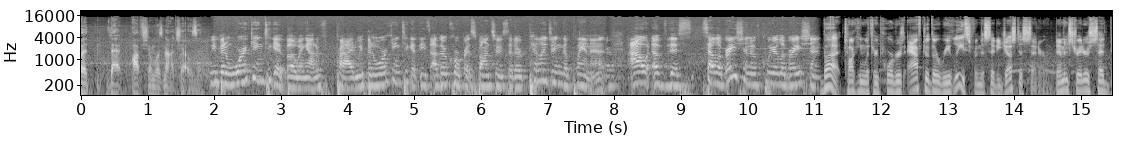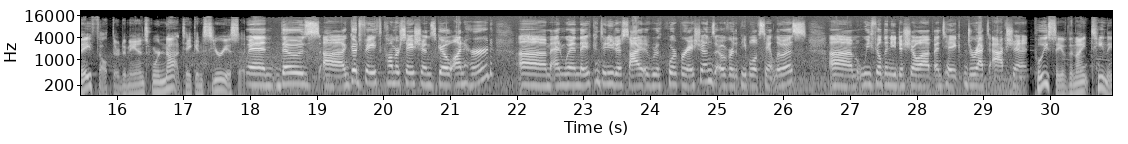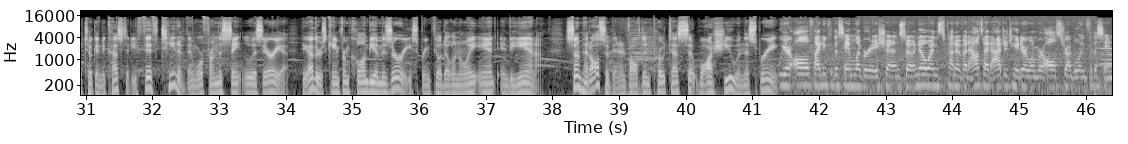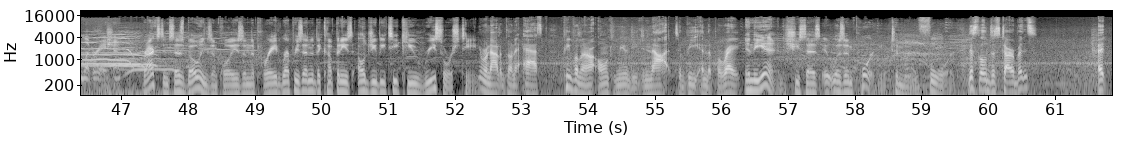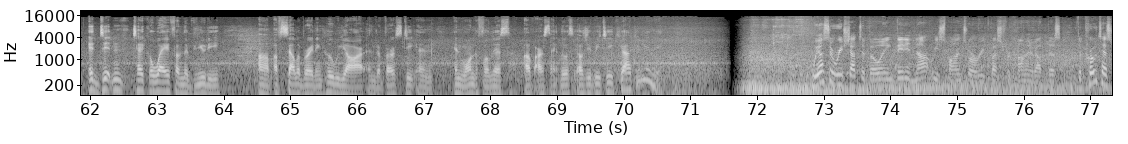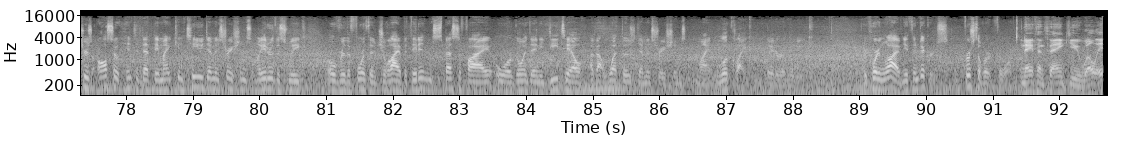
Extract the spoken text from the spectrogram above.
but that option was not chosen. We've been working to get Boeing out of Pride. We've been working to get these other corporate sponsors that are pillaging the planet out of this celebration of queer liberation. But talking with reporters after their release from the City Justice Center, demonstrators said they felt their demands were not taken seriously. When those uh, good faith conversations go unheard, um, and when they continue to side with corporations over the people of St. Louis, um, we feel the need to show up and take direct action. Police say of the 19 they took into custody, 15 of them were from the St. Louis area. The others came from Columbia, Missouri, Springfield, Illinois, and Indiana. Some had also been involved in protests at Wash U in the spring. We are all fighting for the same liberation, so no one's kind of an outside agitator when we're all struggling for the same liberation. Braxton says Boeing's employees in the parade represented the company's LGBTQ resource team. We're not going to ask people in our own community not to be in the parade. In the end, she says it was important to move forward. This little disturbance, it, it didn't take away from the beauty um, of celebrating who we are and diversity and, and wonderfulness of our St. Louis LGBTQI community. We also reached out to Boeing. They did not respond to our request for comment about this. The protesters also hinted that they might continue demonstrations later this week over the 4th of July, but they didn't specify or go into any detail about what those demonstrations might look like later in the week. Reporting live, Nathan Vickers, First Alert 4. Nathan, thank you. Well,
